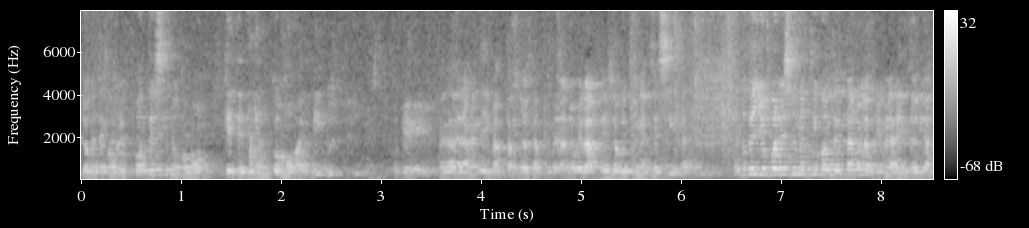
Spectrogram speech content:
lo que te corresponde, sino como que te digan cómo va el libro, porque verdaderamente, y más cuando es la primera novela, es lo que tú necesitas. Entonces yo por eso no estoy contenta con la primera editorial,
